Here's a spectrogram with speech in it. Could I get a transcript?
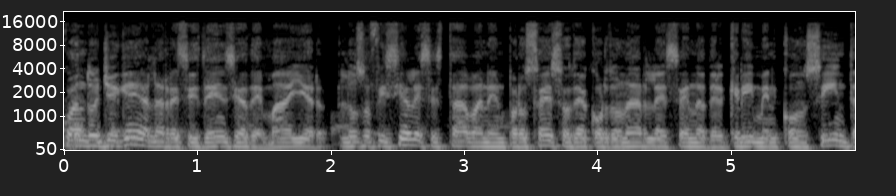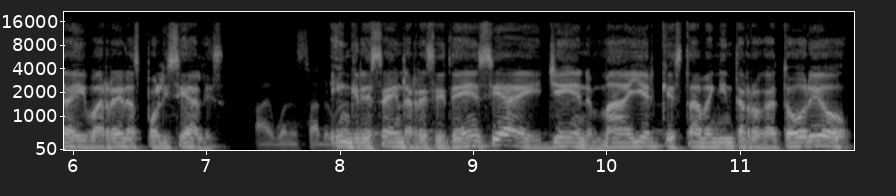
Cuando llegué a la residencia de Mayer, los oficiales estaban en proceso de acordonar la escena del crimen con cinta y barreras policiales. Ingresé en la residencia y Jean Mayer, que estaba en interrogatorio,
